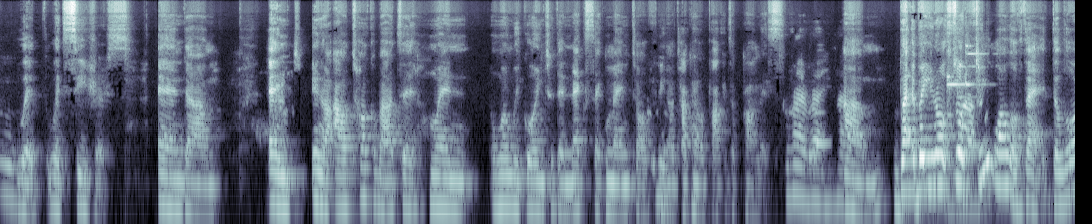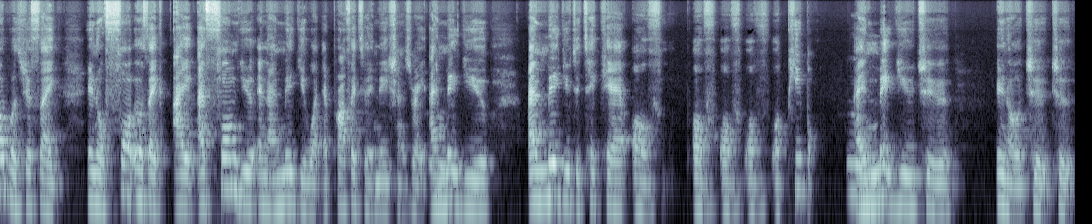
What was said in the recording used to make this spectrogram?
Mm. with with seizures and um and you know i'll talk about it when when we go into the next segment of you know talking about pockets of promise Right, right, right. um but but you know so through all of that the lord was just like you know form, it was like i i formed you and i made you what a prophet to the nations right i Mhm. made you i made you to take care of of of of, of people i Mm. made you to you know to to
